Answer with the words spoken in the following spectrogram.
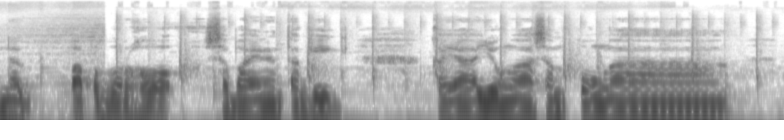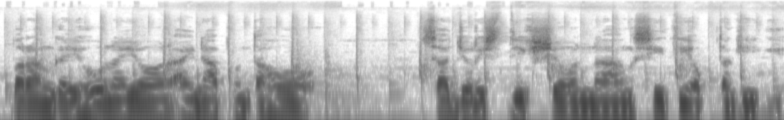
nagpapaborho sa bayan ng Tagig kaya yung uh, sampung uh, barangay ho na yon ay napunta ho sa jurisdiction ng City of Tagig.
